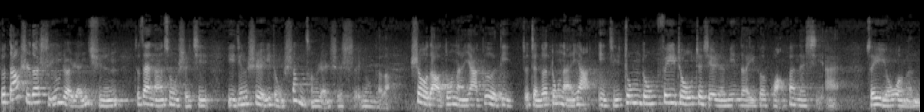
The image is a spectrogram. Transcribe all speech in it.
就当时的使用者人群，就在南宋时期已经是一种上层人士使用的了，受到东南亚各地，就整个东南亚以及中东、非洲这些人民的一个广泛的喜爱。所以有我们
